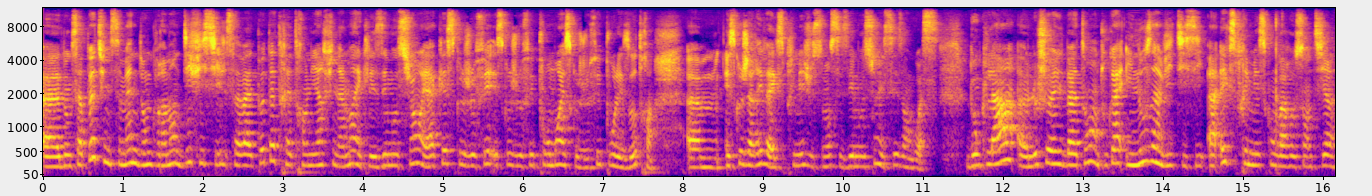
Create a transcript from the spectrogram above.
Euh, donc ça peut être une semaine donc vraiment difficile. Ça va peut-être être en lien finalement avec les émotions et à qu'est-ce que je fais? Est-ce que je le fais pour moi? Est-ce que je le fais pour les autres? Euh, Est-ce que j'arrive à exprimer justement ces émotions et ces angoisses? Donc là, euh, le chevalier de bâton, en tout cas, il nous invite ici à exprimer ce qu'on va ressentir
